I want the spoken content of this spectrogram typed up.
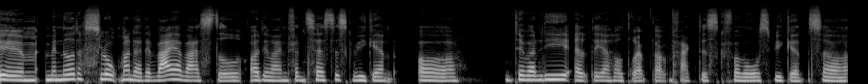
Øhm, men noget, der slog mig, da det var, jeg var afsted, og det var en fantastisk weekend, og det var lige alt det, jeg havde drømt om faktisk for vores weekend, så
